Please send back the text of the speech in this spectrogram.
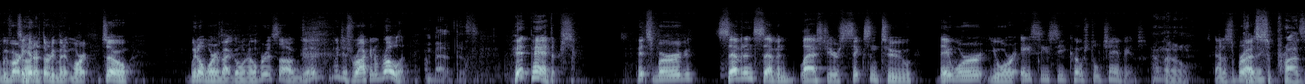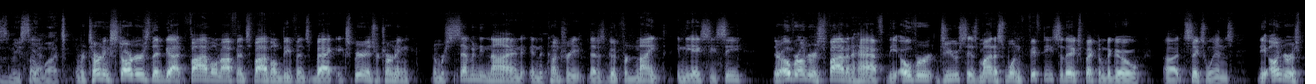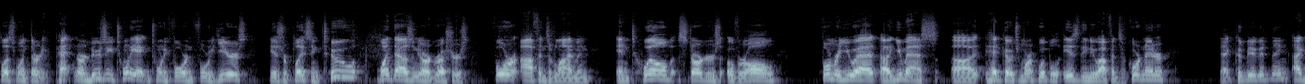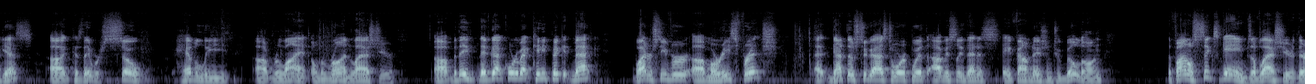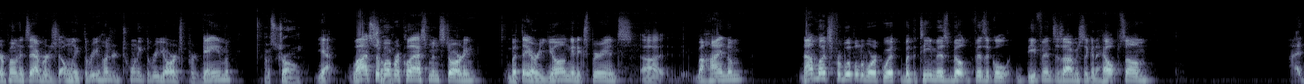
We've already Sorry. hit our 30 minute mark, so we don't worry about going over. It's all good. We're just rocking and rolling. I'm bad at this. Pitt Panthers. Pittsburgh, seven and seven last year, six and two. They were your ACC Coastal champions. I know. It's kind of surprising. It surprises me so Yeah. much. Returning starters, they've got five on offense, five on defense back. Experience returning number 79 in the country. That is good for ninth in the ACC. Their over under is five and a half. The over juice is minus 150, so they expect them to go uh, six wins. The under is plus 130. Pat Narduzzi, 28 and 24 in four years. He is replacing two 1,000 yard rushers, four offensive linemen, and 12 starters overall. Former US, uh, UMass uh, head coach Mark Whipple is the new offensive coordinator. That could be a good thing, I guess, because they were so heavily uh, reliant on the run last year. Uh, but they they've got quarterback Kenny Pickett back, wide receiver uh, Maurice Ffrench. Uh, got those two guys to work with. Obviously, that is a foundation to build on. The final six games of last year, their opponents averaged only 323 yards per game. I'm strong. Yeah, lots of upperclassmen starting, but they are young and experienced uh, behind them. Not much for Whipple to work with, but the team is built physical. Defense is obviously going to help some. I,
